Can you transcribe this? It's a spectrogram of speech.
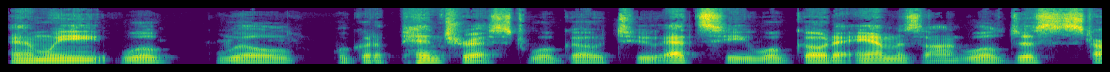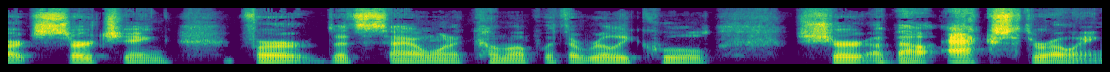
and we will will We'll go to Pinterest. We'll go to Etsy. We'll go to Amazon. We'll just start searching for, let's say, I want to come up with a really cool shirt about axe throwing.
